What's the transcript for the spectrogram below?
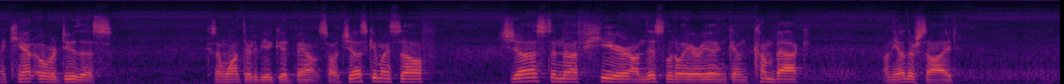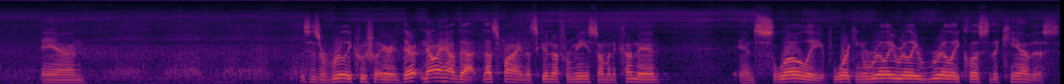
I can't overdo this because I want there to be a good bounce. So I'll just give myself just enough here on this little area and can come back on the other side and this is a really crucial area. There, now I have that. That's fine. That's good enough for me. So I'm going to come in and slowly, working really, really, really close to the canvas.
